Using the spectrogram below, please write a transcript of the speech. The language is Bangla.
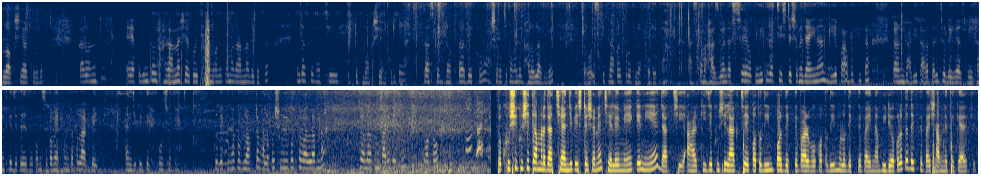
ব্লগ শেয়ার করব। কারণ এতদিন তো রান্না শেয়ার করেছি, অনেকে আমার রান্না দেখেছ। কিন্তু আজকে ভাবছি একটু ব্লগ শেয়ার করি। তো আজকে ব্লগটা দেখো, আশা করছি তোমাদের ভালো লাগবে। তো স্কিপ না করে পুরো ব্লগটা দেখো। আজকে আমার হাজব্যান্ড আসছে, ওকে নিতে যাচ্ছি স্টেশনে যাই না, গিয়ে পাবো কি না। কারণ গাড়ি তাড়াতাড়ি চলে আসবে, এখান থেকে যেতে যেতে কমসে কম এক ঘণ্টা তো লাগবেই এনজিপিতে পৌঁছতে। তো দেখতে থাকো ব্লগটা ভালো করে শুরু করতে পারলাম না। চলো এখন গাড়ি দেখি, অটো। তো খুশি খুশিতে আমরা যাচ্ছি এনজিপি স্টেশনে, ছেলে মেয়েকে নিয়ে যাচ্ছি। আর কি যে খুশি লাগছে, কতদিন পর দেখতে পারব, কতদিন হলো দেখতে পাই না ভিডিও কলে তো দেখতে পাই সামনে থেকে আর কি।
